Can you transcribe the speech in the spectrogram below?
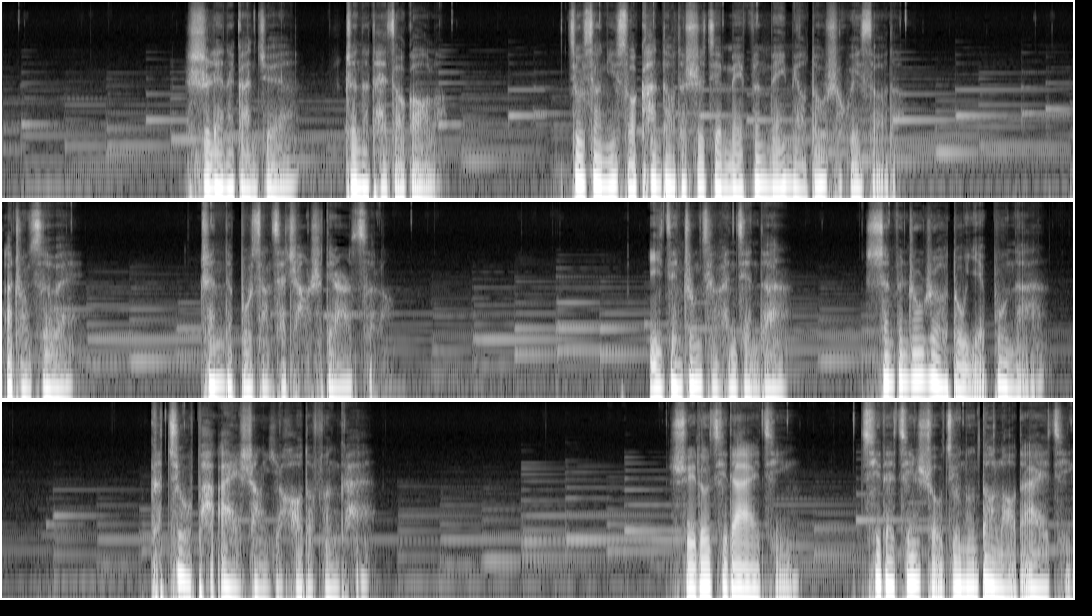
失恋的感觉真的太糟糕了，就像你所看到的世界每分每秒都是灰色的。那种滋味，真的不想再尝试第二次了。一见钟情很简单，三分钟热度也不难。可就怕爱上以后的分开。谁都期待爱情，期待坚守就能到老的爱情。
